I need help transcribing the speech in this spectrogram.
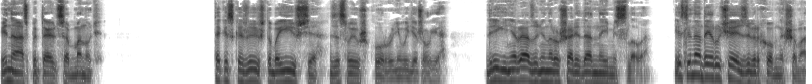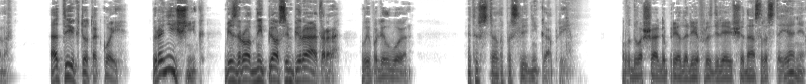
и нас пытаются обмануть. Так и скажи, что боишься за свою шкуру, не выдержал я. Дриги ни разу не нарушали данное ими слово. Если надо, я ручаюсь за верховных шаманов. — А ты кто такой? — Граничник, безродный пес императора, — выпалил воин. Это стало последней каплей. В два шага преодолев разделяющее нас расстояние,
